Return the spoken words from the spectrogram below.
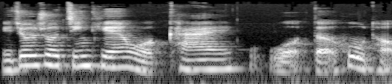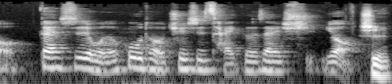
也就是说，今天我开我的户头，但是我的户头却是才哥在使用。是。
